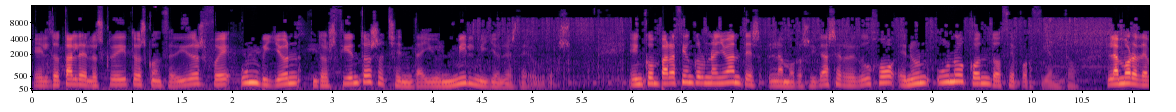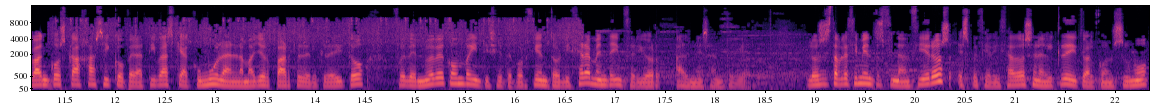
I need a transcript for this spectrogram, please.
El total de los créditos concedidos fue 1.281.000 millones de euros. En comparación con un año antes, la morosidad se redujo en un 1,12%. La mora de bancos, cajas y cooperativas que acumulan la mayor parte del crédito fue del 9,27%, ligeramente inferior al mes anterior. Los establecimientos financieros especializados en el crédito al consumo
